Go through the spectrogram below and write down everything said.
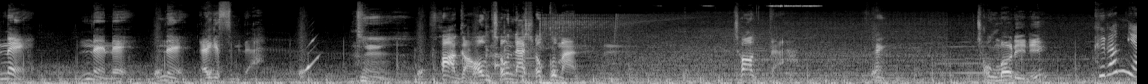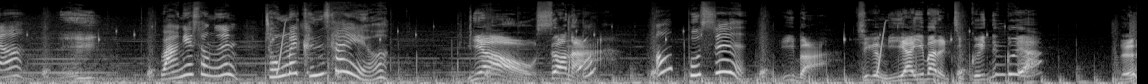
네, 네, 네, 네, 알겠습니다. 흠, 화가 엄청 나셨구만. 음, 졌다. 정말이니? 그럼요. 에이, 왕의 성은 정말 근사해요. 야, 써나. 어, 보스? 이봐, 지금 이 아이 말을 듣고 있는 거야? 네?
